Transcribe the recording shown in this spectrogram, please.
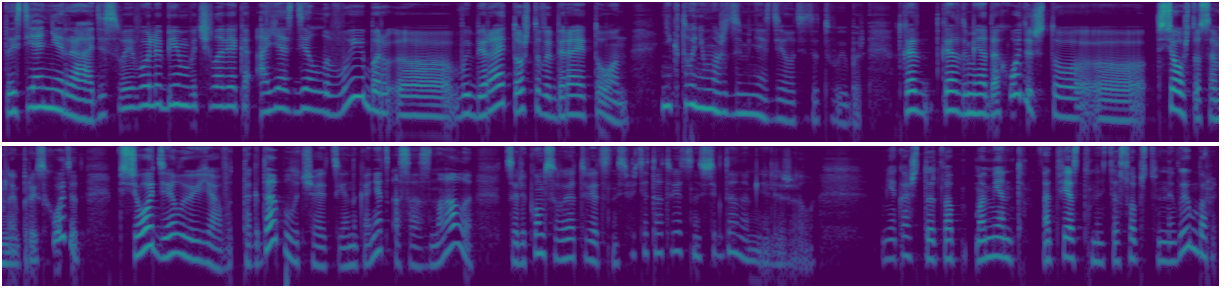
то есть я не ради своего любимого человека, а я сделала выбор э, выбирать то, что выбирает он. Никто не может за меня сделать этот выбор. Вот когда, когда до меня доходит, что э, все, что со мной происходит, все делаю я. Вот тогда, получается, я наконец осознала целиком свою ответственность. Ведь эта ответственность всегда на мне лежала. Мне кажется, этот момент ответственности за собственный выбор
